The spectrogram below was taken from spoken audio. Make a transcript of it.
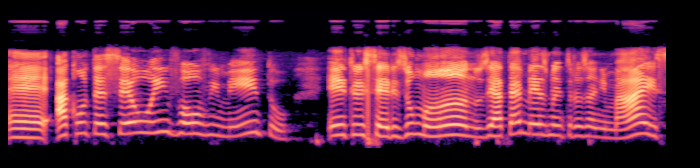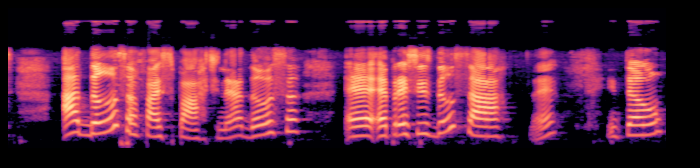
é, acontecer o envolvimento entre os seres humanos e até mesmo entre os animais, a dança faz parte, né? A dança é, é preciso dançar, né? Então,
